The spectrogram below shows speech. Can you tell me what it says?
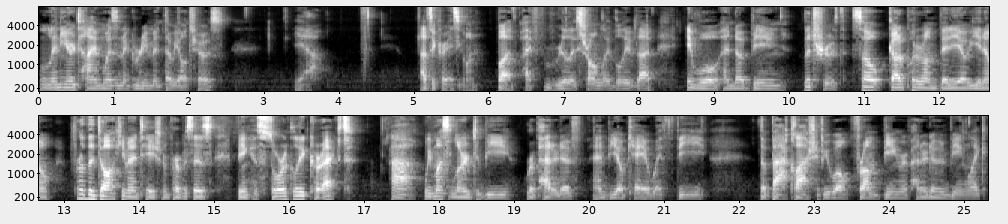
linear time was an agreement that we all chose. Yeah, that's a crazy one, but I really strongly believe that it will end up being the truth. So, gotta put it on video, you know, for the documentation purposes, being historically correct. Ah, we must learn to be repetitive and be okay with the the backlash, if you will, from being repetitive and being like,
